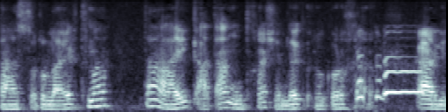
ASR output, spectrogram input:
დაასრულა ერთმა და აი კატამ უთხრა შემდეგ როგორ ხარ. კარგი,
